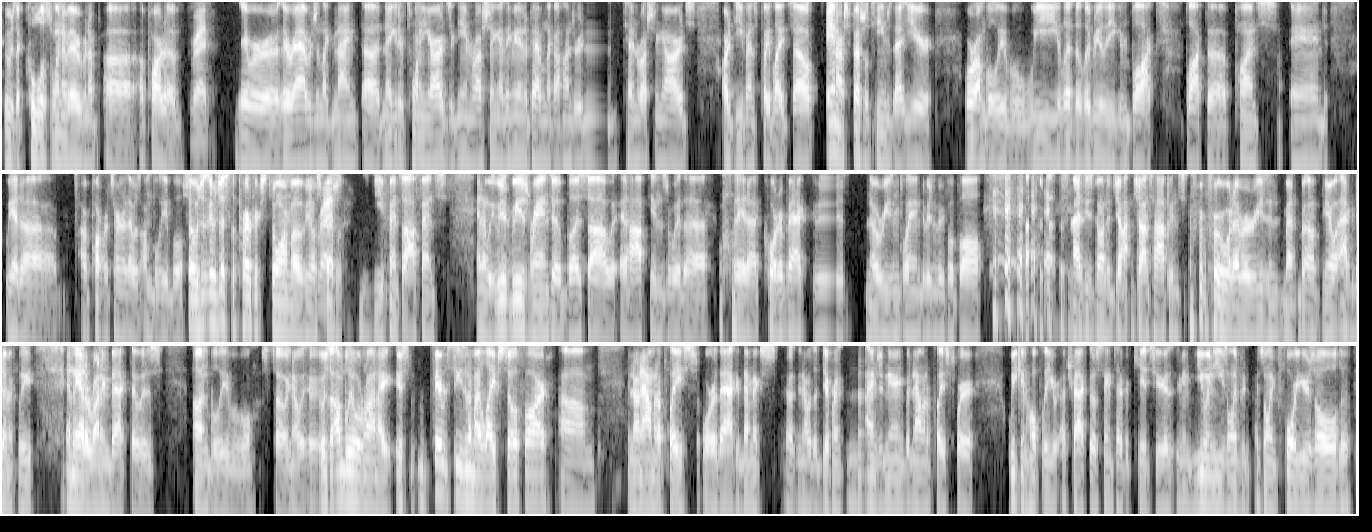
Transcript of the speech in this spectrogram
it was the coolest win I've ever been a, uh, a part of. Right. They were they were averaging like nine uh, negative 20 yards a game rushing. I think we ended up having like 110 rushing yards. Our defense played lights out, and our special teams that year were unbelievable. We led the Liberty League and blocked blocked uh, punts, and we had a uh, our punt returner that was unbelievable. So it was just, it was just the perfect storm of you know special right. defense, offense, and we, we just ran to a buzzsaw at Hopkins with a they had a quarterback who was no reason playing Division three football. besides, he's going to John, Johns Hopkins for whatever reason, uh, you know, academically, and they had a running back that was unbelievable. So you know, it, was an unbelievable run. I it's favorite season of my life so far. Um, you know, now I'm in a place where the academics, uh, you know, it's a different engineering, but now I'm in a place where we can hopefully attract those same type of kids here. I mean, UNE's only been it's only four years old.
